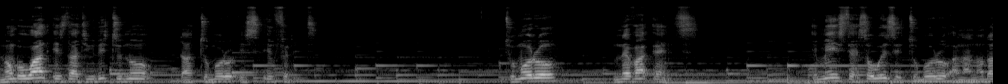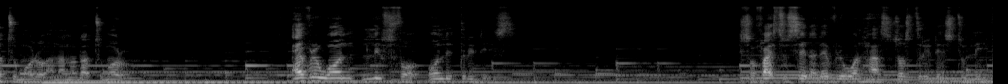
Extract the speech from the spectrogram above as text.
Number one is that you need to know that tomorrow is infinite. Tomorrow never ends. It means there's always a tomorrow and another tomorrow and another tomorrow. Everyone lives for only three days. Suffice to say that everyone has just three days to live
